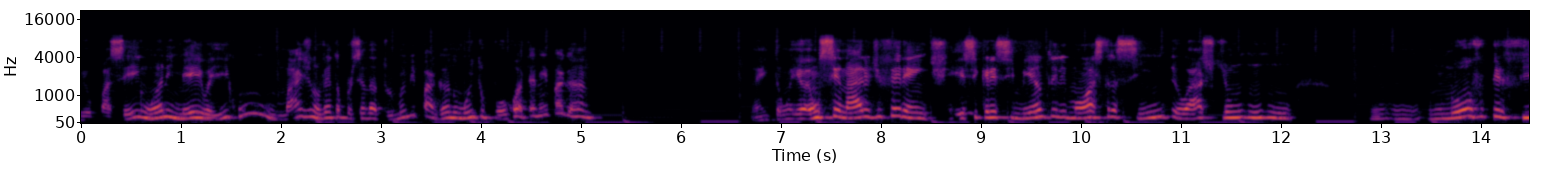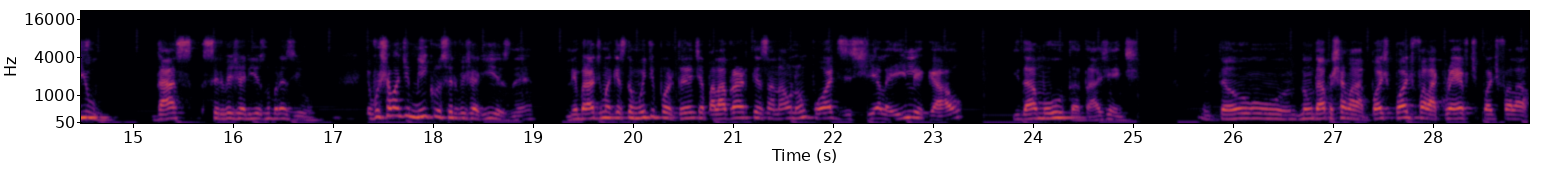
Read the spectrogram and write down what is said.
eu passei um ano e meio aí com mais de 90% da turma me pagando muito pouco ou até nem pagando. Né? Então é um cenário diferente. Esse crescimento ele mostra sim, eu acho que um, um, um, um novo perfil das cervejarias no Brasil. Eu vou chamar de micro cervejarias, né? Lembrar de uma questão muito importante: a palavra artesanal não pode existir, ela é ilegal e dá multa, tá, gente? Então, não dá para chamar. Pode, pode falar craft, pode falar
